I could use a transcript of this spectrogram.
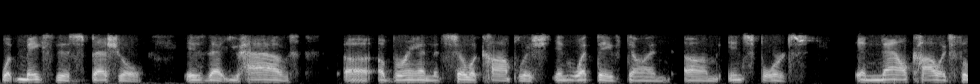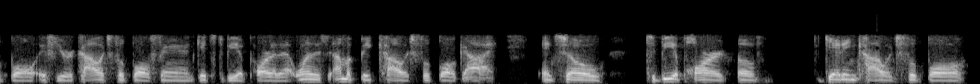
what makes this special is that you have uh, a brand that's so accomplished in what they've done um, in sports. And now college football, if you're a college football fan, gets to be a part of that. One of this, I'm a big college football guy, and so to be a part of getting college football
